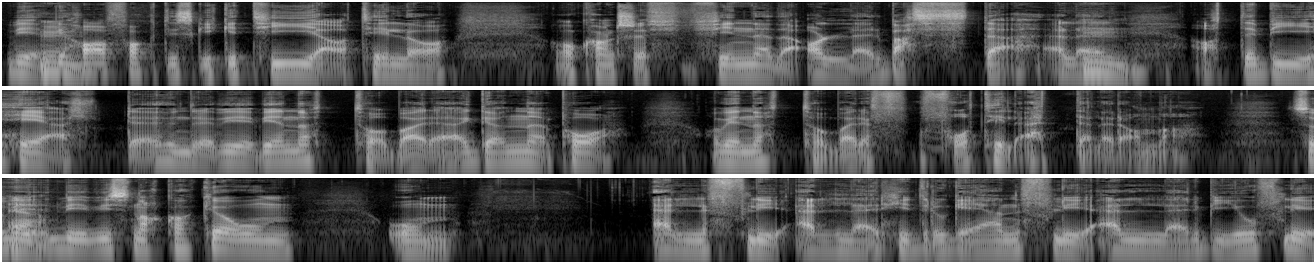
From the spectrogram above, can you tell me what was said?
Vi, vi, har faktisk ikke tida til å, å, kanskje finne det aller beste, eller mm. at det blir helt 100 vi, vi, er nødt til å bare gønne på, og vi er nødt til å bare få til et eller annet. Så vi, ja. vi, vi snakker ikke om, om elfly eller hydrogenfly eller biofly.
